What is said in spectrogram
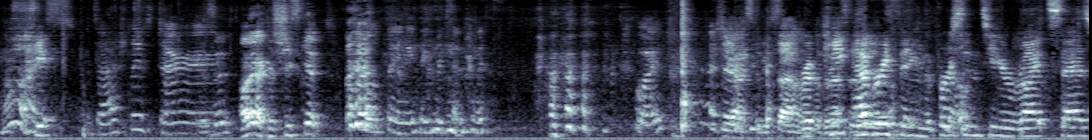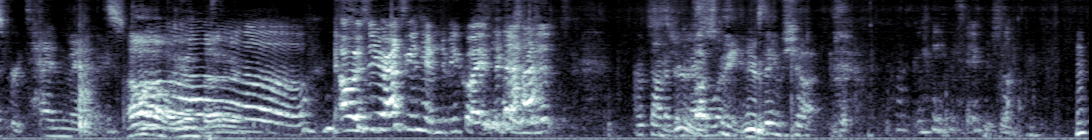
Nice. It's Ashley's turn. Is it? Oh yeah, because she skipped. I don't say anything for 10 minutes. What? she has to be silent for the rest Repeat of the everything the person to your right says for 10 minutes. video. Oh, even better. Oh. Oh, so you're asking him to be quiet for 10 minutes? Fuck me. Same shot. It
